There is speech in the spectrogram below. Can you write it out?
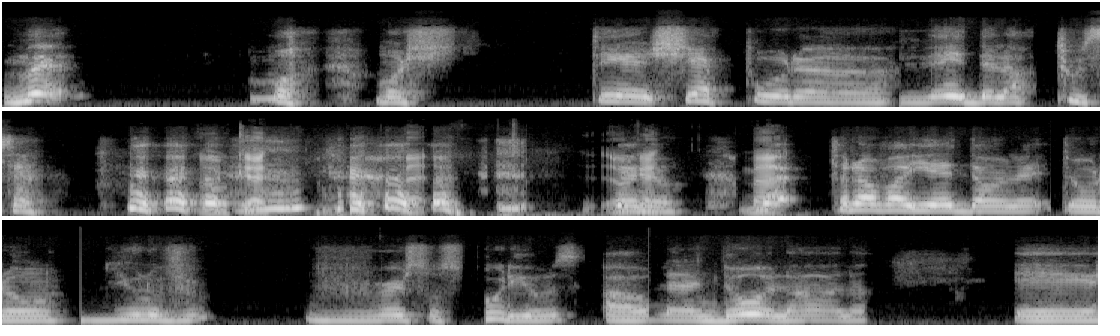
Mais moi, moi j'étais un chef pour euh, l'aide de la Toussaint. OK. Mais- Non, OK. non. Mais- travaillais dans le Toronto Universal Studios à Orlando, là, là, et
